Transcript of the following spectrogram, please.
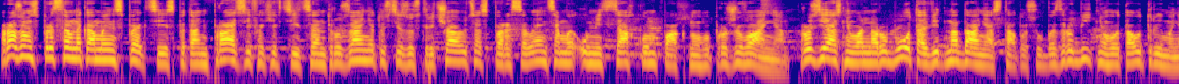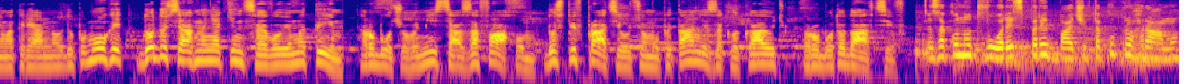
Разом з представниками інспекції з питань праці фахівці центру зайнятості зустрічаються з переселенцями у місцях компактного проживання. Роз'яснювальна робота від надання статусу безробітнього та отримання матеріальної допомоги до досягнення кінцевої мети робочого місця за фахом. До співпраці у цьому питанні закликають роботодавців. Законотворець передбачив таку програму,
